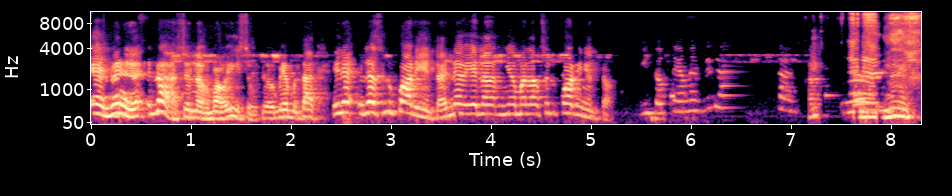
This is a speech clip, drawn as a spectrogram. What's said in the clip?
É, não é, não acho normal isso, é a mesma idade. Ele, ele nasceu no 40, ele, ele, minha mãe nasceu no 40. Então tem a mesma idade. É, Mesmo.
